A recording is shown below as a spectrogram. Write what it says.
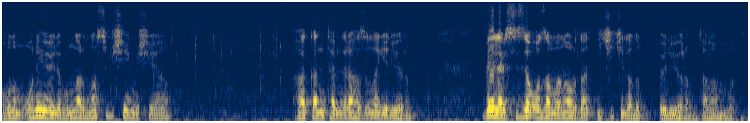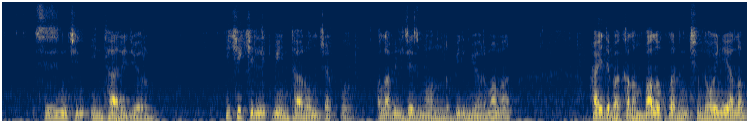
Oğlum o ne öyle? Bunlar nasıl bir şeymiş ya? Hakan itemleri hazırla geliyorum. Beyler size o zaman oradan 2 kill alıp ölüyorum tamam mı? Sizin için intihar ediyorum. 2 kill'lik bir intihar olacak bu. Alabileceğiz mi onu da bilmiyorum ama Haydi bakalım balokların içinde oynayalım.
